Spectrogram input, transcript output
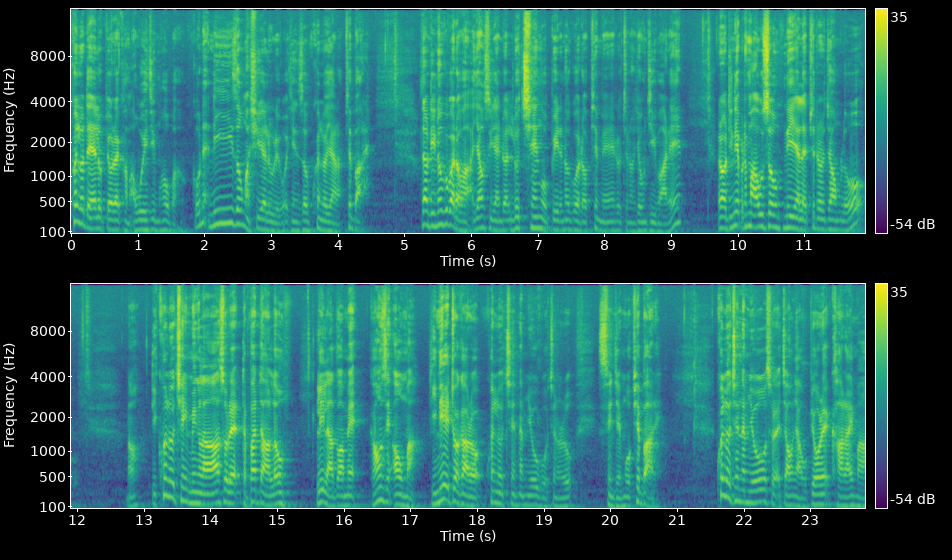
ခွင့်လွတ်တယ်လို့ပြောတဲ့အခါမှာအဝေးကြီးမဟုတ်ပါဘူး။ကိုယ်နဲ့အနီးဆုံးမှာရှိတဲ့လူတွေကိုအရင်ဆုံးခွင့်လွတ်ရတာဖြစ်ပါတယ်။ဒါကြောင့်ဒီနှုတ်ကပတ်တော်ဟာအရောက်စီတိုင်းအတွက်လွတ်ခြင်းကိုပေးတဲ့နှုတ်ကပတ်တော်ဖြစ်မယ်လို့ကျွန်တော်ယုံကြည်ပါတယ်။အဲ့တော့ဒီနေ့ပထမဦးဆုံးနေ့ရက်လည်းဖြစ်တော့ကြောင်းမလို့နော်ဒီခွင့်လွတ်ခြင်းမင်္ဂလာဆိုတဲ့တပတ်တာလုံး လေ့လာသွားမယ်ခေါင်းစဉ်အောင်မှာဒီနေ့အတွက်ကတော့ခွင့်လွတ်ခြင်းနှမျိုးကိုကျွန်တော်တို့ဆင်ခြင်မှုဖြစ်ပါတယ်ခွင့်လွတ်ခြင်းနှမျိုးဆိုတဲ့အကြောင်းအရာကိုပြောတဲ့အခါတိုင်းမှာ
